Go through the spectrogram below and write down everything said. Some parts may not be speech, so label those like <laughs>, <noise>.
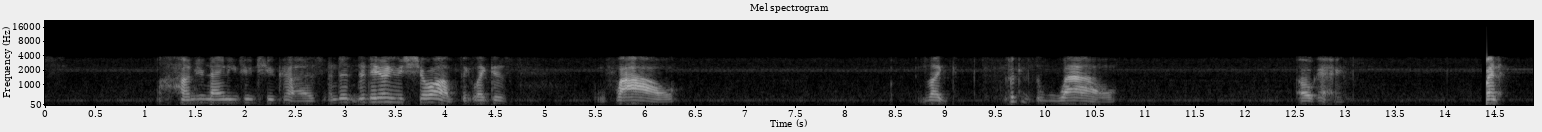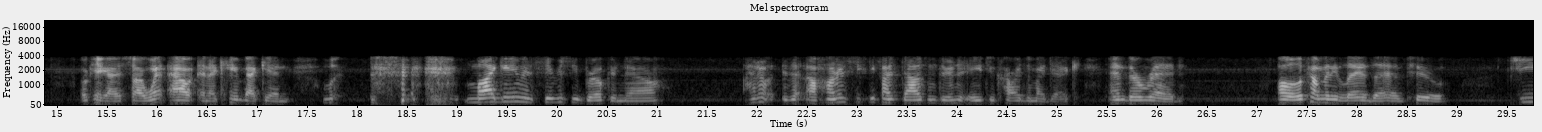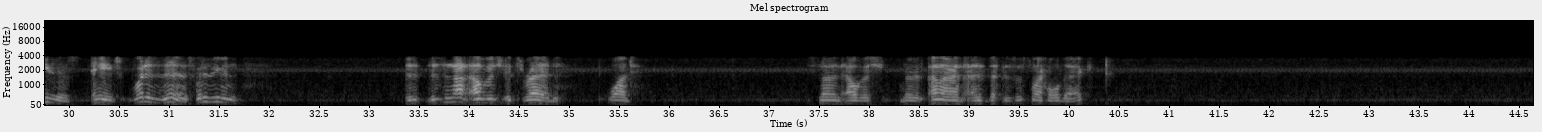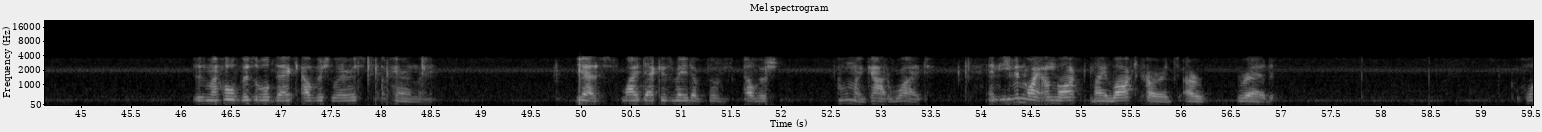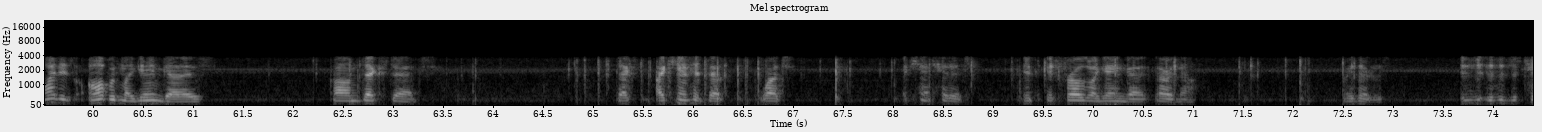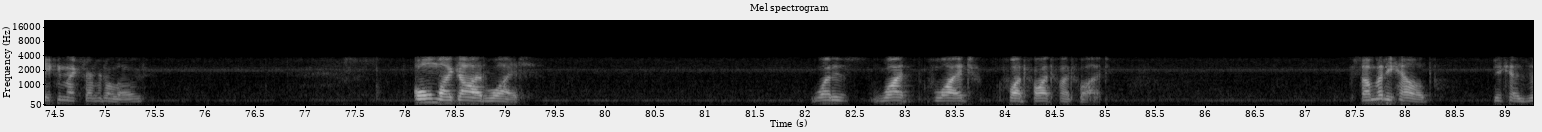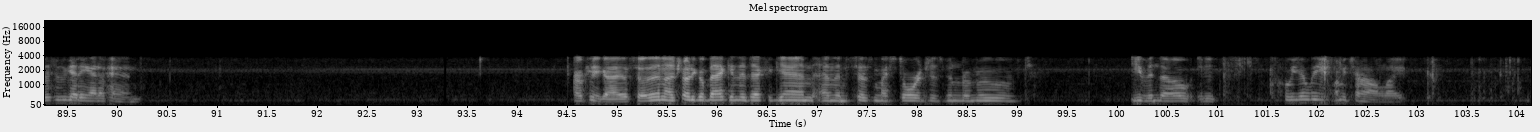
192 two cost. And they, they don't even show up. Like, cause, wow. Like, look at the, wow. Okay. Okay, guys. So I went out and I came back in. Look, <laughs> my game is seriously broken now. I don't. Is it 165,382 cards in my deck, and they're red. Oh, look how many lands I have too. Jesus H. What is this? What is even? This is not Elvish. It's red. What? It's not an Elvish. Oh no, is this my whole deck? Is my whole visible deck Elvish Lyrist? Apparently. Yes, my deck is made up of Elvish. Oh my god, what? And even my unlocked, my locked cards are red. What is up with my game, guys? Um, deck stats. Deck. I can't hit that. What? I can't hit it. It it froze my game, guys. Alright, now. Wait, there it is. Is it, is it just taking like forever to load? Oh my god, what? What is, what, what, what, what, what, what? Somebody help, because this is getting out of hand. Okay guys, so then I try to go back in the deck again, and then it says my storage has been removed, even though it's clearly, let me turn on the light,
